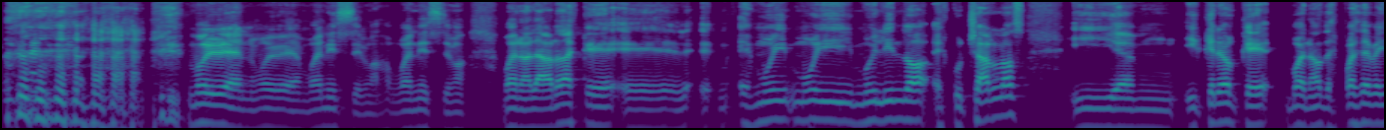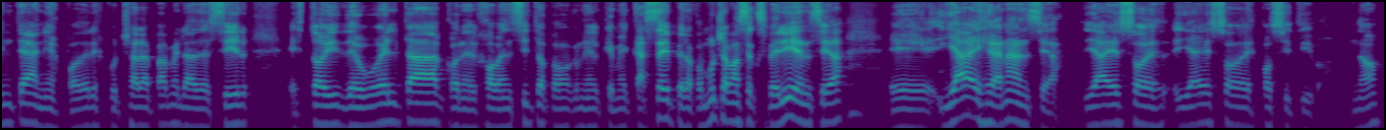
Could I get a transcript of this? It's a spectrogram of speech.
muy bien, muy bien, buenísimo, buenísimo. Bueno, la verdad es que eh, es muy, muy, muy lindo escucharlos em, y, creo que, bueno, después de 20 años poder escuchar a Pamela decir, estoy de vuelta con el jovencito con el que me casé, pero con mucha más experiencia, eh, ya es ganancia, ya eso es, ya eso es positivo, ¿no?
